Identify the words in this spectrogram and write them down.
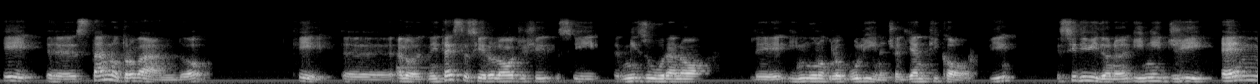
e eh, stanno trovando che eh, allora, nei test sierologici si misurano le immunoglobuline, cioè gli anticorpi, che si dividono in IgM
